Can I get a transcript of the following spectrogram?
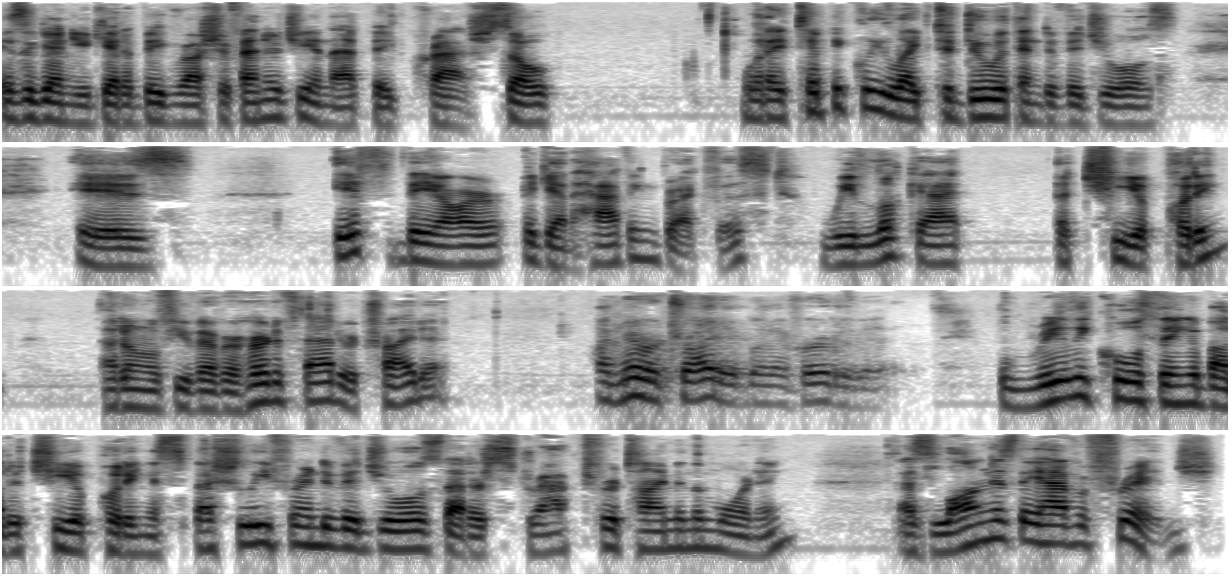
is again, you'd get a big rush of energy and that big crash. So what I typically like to do with individuals is if they are, again, having breakfast, we look at a chia pudding. I don't know if you've ever heard of that or tried it. I've never tried it, but I've heard of it. The really cool thing about a chia pudding, especially for individuals that are strapped for time in the morning, as long as they have a fridge,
